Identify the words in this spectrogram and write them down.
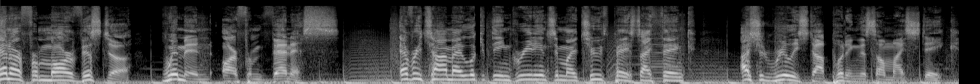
Men are from Mar Vista, women are from Venice. Every time I look at the ingredients in my toothpaste, I think, I should really stop putting this on my steak.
